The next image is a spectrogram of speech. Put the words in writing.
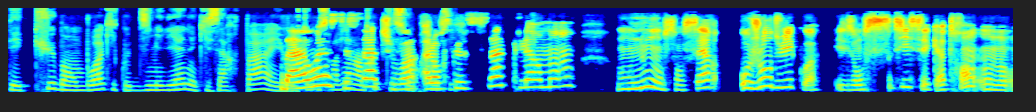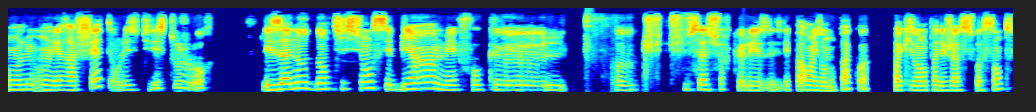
des cubes en bois qui coûtent 10 000 yens et qui servent pas, et Bah ouais, c'est ça, tu vois. Alors que ça, clairement, nous, on s'en sert aujourd'hui, quoi. Ils ont 6 et 4 ans, on, on, lui- on les rachète et on les utilise toujours. Les anneaux de dentition, c'est bien, mais faut que, faut que tu s'assures que les, les parents, ils en ont pas, quoi. Enfin, qu'ils en ont pas déjà 60.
